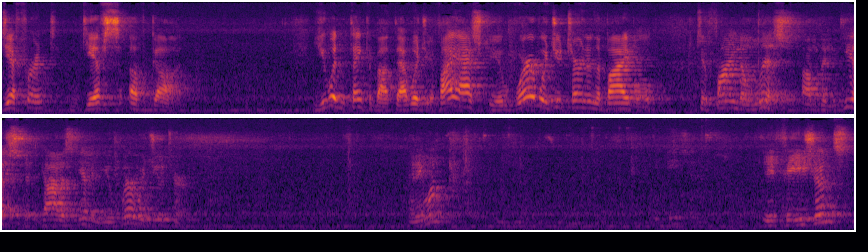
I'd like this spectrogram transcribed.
different gifts of God. You wouldn't think about that, would you? If I asked you, where would you turn in the Bible to find a list of the gifts that God has given you, where would you turn? Anyone? Ephesians. Ephesians?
